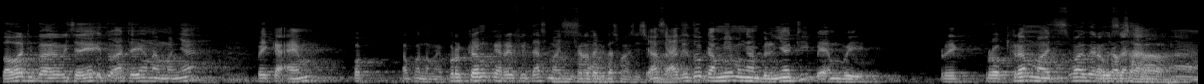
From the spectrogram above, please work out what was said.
bahwa di Brawijaya itu ada yang namanya PKM apa namanya program kreativitas mahasiswa. kreativitas mahasiswa. Yang saat itu kami mengambilnya di PMW program mahasiswa wirausaha. Nah,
